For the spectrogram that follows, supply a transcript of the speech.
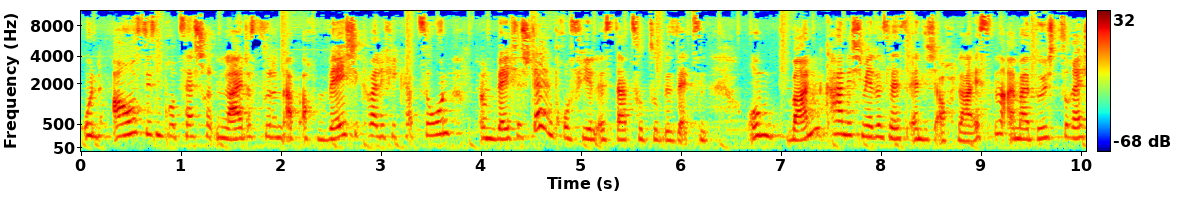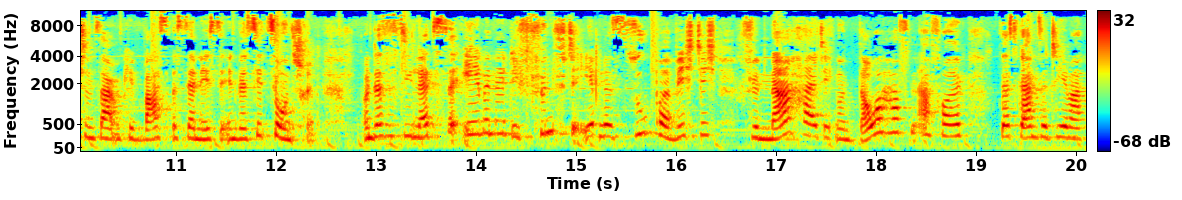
und aus diesen Prozessschritten leitest du dann ab, auch welche Qualifikation und welches Stellenprofil ist dazu zu besetzen. Und wann kann ich mir das letztendlich auch leisten, einmal durchzurechnen und sagen, okay, was ist der nächste Investitionsschritt? Und das ist die letzte Ebene, die fünfte Ebene, super wichtig für nachhaltigen und dauerhaften Erfolg, das ganze Thema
